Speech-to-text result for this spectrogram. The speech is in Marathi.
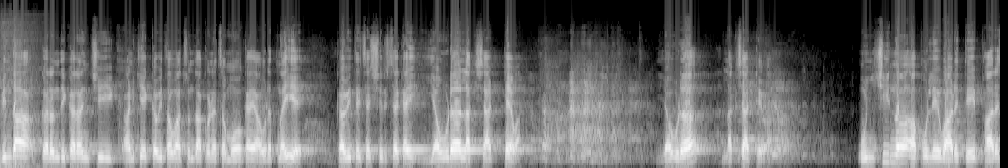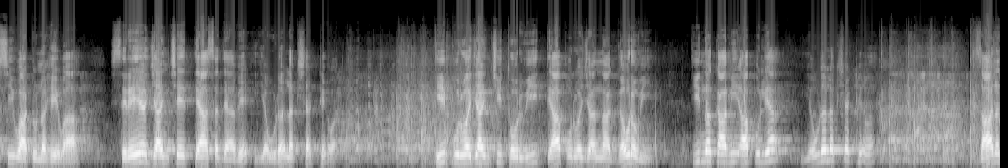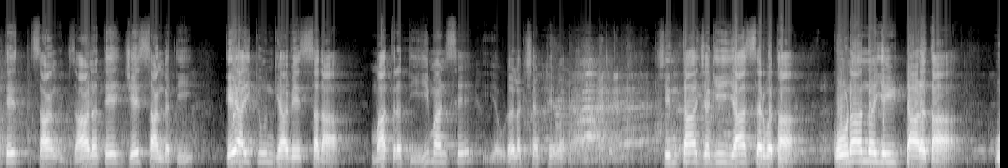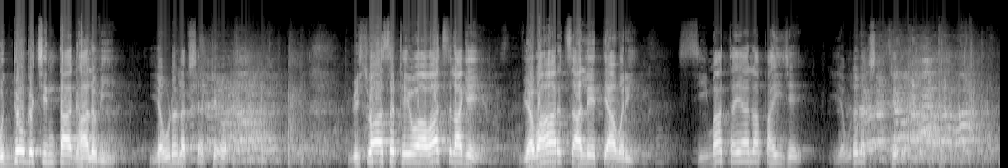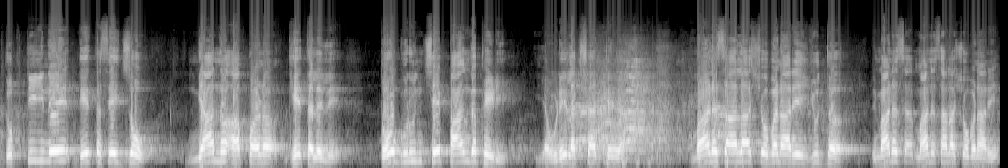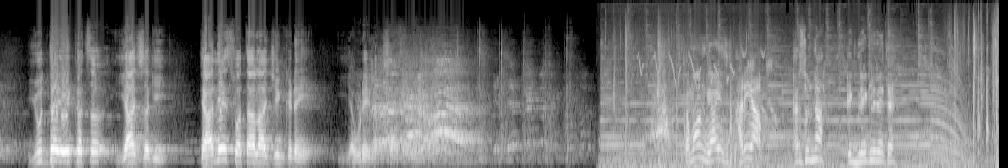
विंदा करंदीकरांची आणखी एक कविता वाचून दाखवण्याचा मोह काही आवरत नाहीये. कवितेचं शीर्षक आहे एवढं लक्षात ठेवा. एवढं लक्षात ठेवा. उंची न आपुले वाढते फारसी वाटून हेवा. श्रेय ज्यांचे त्यास द्यावे एवढं लक्षात ठेवा. ती पूर्वजांची थोरवी त्या पूर्वजांना गौरवी. ती न कामी आपुल्या एवढं लक्षात ठेवा. जाणते सांग जाणते जे सांगती ते ऐकून घ्यावे सदा. मात्र तीही माणसे एवढं लक्षात ठेवा. चिंता जगी या सर्वथा कोणा न येई टाळता? उद्योग चिंता घालवी एवढं लक्षात ठेवा. विश्वास ठेवावाच लागे व्यवहार चाले त्यावरी. सीमा तयाला पाहिजे एवढं लक्षात ठेवा. दुपटीने देतसे जो ज्ञान आपण घेतलेले तो गुरूंचे पांग फेडी. एवढे लक्षात ठेवा. माणसाला शोभणारे युद्ध माणस माणसाला शोभणारे युद्ध एकच या जगी. त्याने स्वतःला जिंकणे एवढे लक्षात ठेवा. Come on guys hurry up अरे सुन ना एक ब्रेक ले लेते. हैं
